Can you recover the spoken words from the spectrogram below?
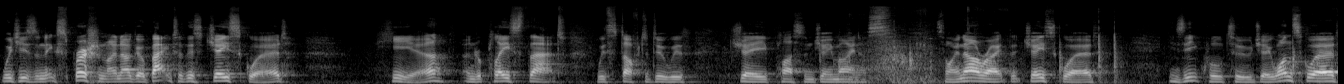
which is an expression. I now go back to this j squared here and replace that with stuff to do with j plus and j minus. So I now write that j squared is equal to j1 squared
